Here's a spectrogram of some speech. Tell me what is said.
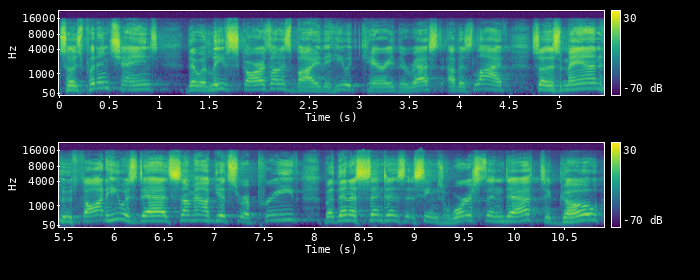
So he's put in chains that would leave scars on his body that he would carry the rest of his life. So this man who thought he was dead somehow gets a reprieve, but then a sentence that seems worse than death to go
